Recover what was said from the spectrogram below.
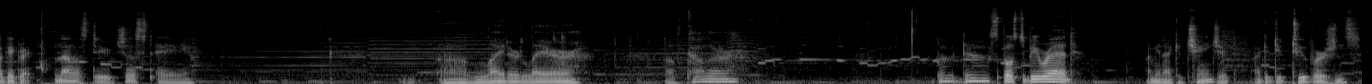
Okay, great. Now let's do just a, a lighter layer of color. But uh, supposed to be red. I mean, I could change it. I could do two versions.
